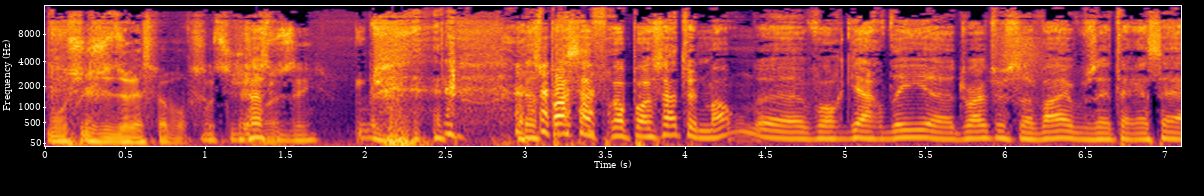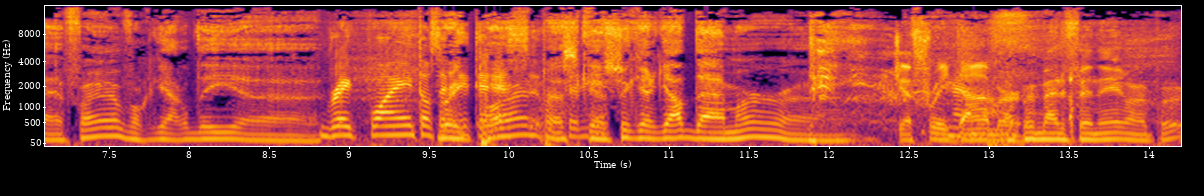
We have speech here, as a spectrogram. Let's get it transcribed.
Moi aussi, j'ai du respect pour ça. Moi aussi, j'ai refusé. J'espère que ça fera pas ça à tout le monde. Euh, vous regardez euh, Drive to Survive, vous vous intéressez à F1, vous regardez euh, Breakpoint, on s'est Breakpoint, intéressé. parce que ceux qui regardent Dahmer, euh, Jeffrey. Dahmer. Un peu mal finir un peu.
